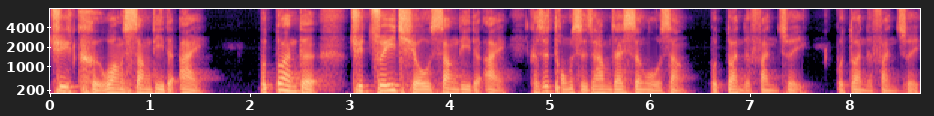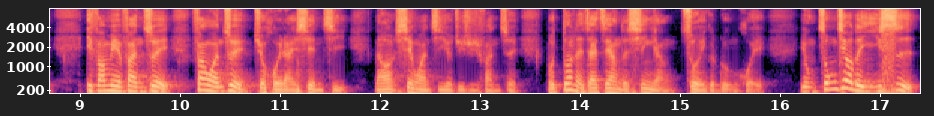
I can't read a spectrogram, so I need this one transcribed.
去渴望上帝的爱，不断的去追求上帝的爱，可是同时他们在生活上不断的犯罪。不断的犯罪，一方面犯罪，犯完罪就回来献祭，然后献完祭又继续犯罪，不断的在这样的信仰做一个轮回，用宗教的仪式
